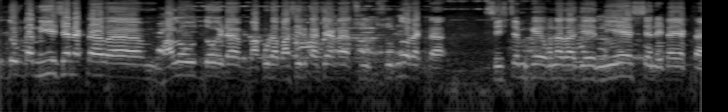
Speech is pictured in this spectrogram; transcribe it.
উদ্যোগটা নিয়েছেন একটা ভালো উদ্যোগ। এটা বাঁকুড়াবাসীর কাছে একটা সুন্দর একটা সিস্টেমকে ওনারা যে নিয়ে এসছেন এটাই একটা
